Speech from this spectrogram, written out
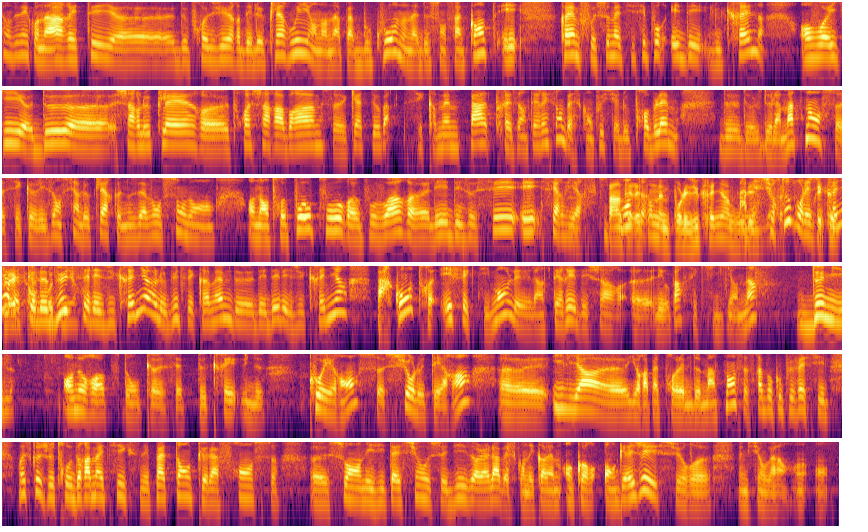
Étant donné qu'on a arrêté euh, de produire des Leclerc, oui, on n'en a pas beaucoup, on en a 250. Et quand même, il faut se mettre, si c'est pour aider l'Ukraine, envoyer euh, deux euh, chars Leclerc, trois chars Abrams, quatre Leopard, c'est quand même pas très intéressant parce qu'en plus, il y a le problème de, de, la maintenance. C'est que les anciens Leclerc que nous avons sont en entrepôt pour pouvoir les désosser et servir. Ce qui pas intéressant même pour les Ukrainiens, vous ah, voulez dire, Surtout pour les Ukrainiens, parce que le but, c'est les Ukrainiens. Le but, c'est quand même d'aider les Ukrainiens. Par contre, effectivement, effectivement, l'intérêt des chars euh, léopards, c'est qu'il y en a 2000 en Europe. Donc, euh, ça peut créer une cohérence sur le terrain. Euh, il n'y euh, aura pas de problème de maintenance, ça sera beaucoup plus facile. Moi, ce que je trouve dramatique, ce n'est pas tant que la France euh, soit en hésitation ou se dise oh là là, parce qu'on est quand même encore engagé sur, même si on,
